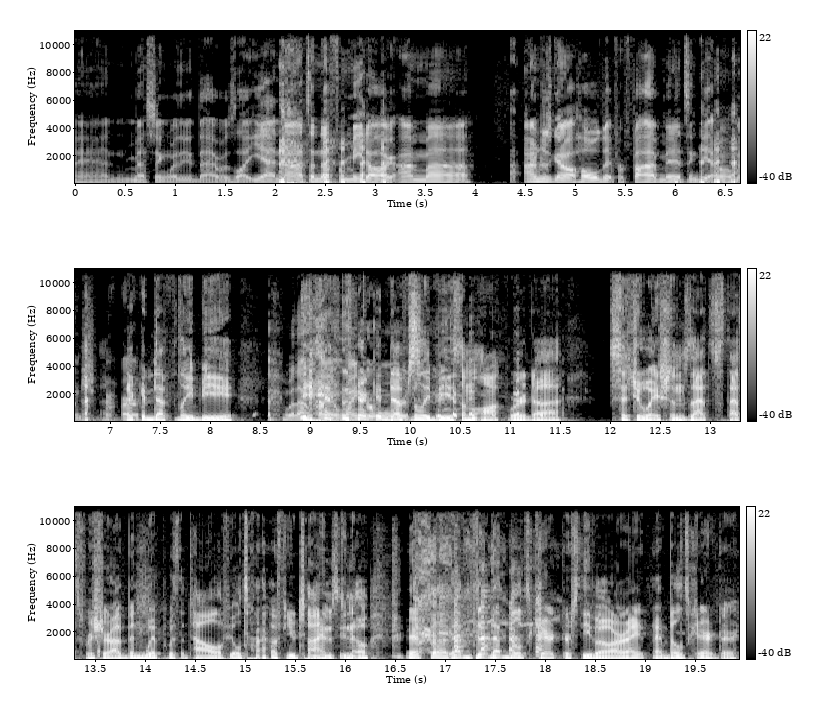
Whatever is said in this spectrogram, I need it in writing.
and messing with you. That was like, yeah, no, that's enough for me, dog. I'm, uh, I'm just gonna hold it for five minutes and get home and shower There could definitely be without playing there wanker could wars. definitely be some awkward uh, situations. That's that's for sure. I've been whipped with a towel a few ti- a few times. You know, it's uh, that that builds character, Steve. All right, that builds character.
